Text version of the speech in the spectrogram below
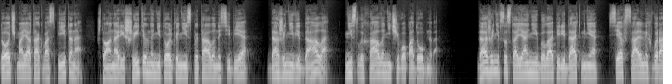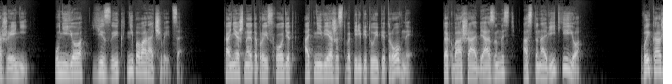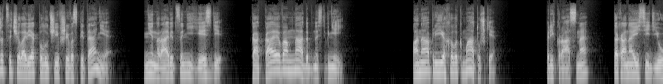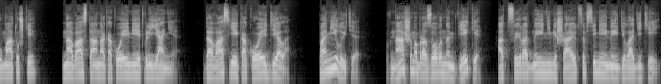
Дочь моя так воспитана, что она решительно не только не испытала на себе, даже не видала, не слыхала ничего подобного. Даже не в состоянии была передать мне всех сальных выражений. У нее язык не поворачивается. Конечно, это происходит от невежества Перепетуи Петровны, так ваша обязанность остановить ее. Вы, кажется, человек, получивший воспитание. Не нравится, не езди. Какая вам надобность в ней? Она приехала к матушке. Прекрасно. Так она и сиди у матушки. На вас-то она какое имеет влияние? До вас ей какое дело? Помилуйте, в нашем образованном веке отцы родные не мешаются в семейные дела детей.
